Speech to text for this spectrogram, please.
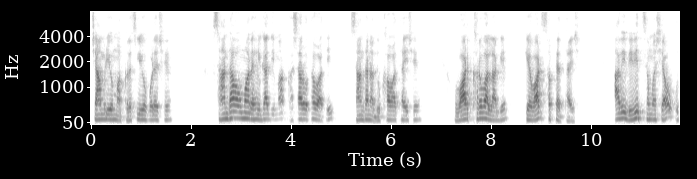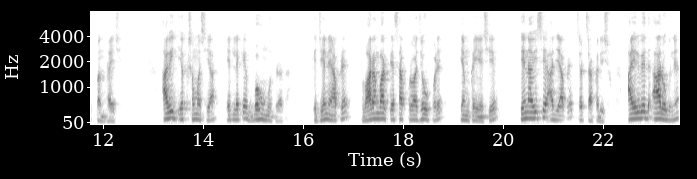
ચામડીઓમાં કરચલીઓ પડે છે સાંધાઓમાં રહેલ ગાદીમાં ઘસારો થવાથી સાંધાના દુખાવા થાય છે. વાળ ખરવા લાગે કે વાળ સફેદ થાય છે. આવી વિવિધ સમસ્યાઓ ઉત્પન્ન થાય છે. આવી જ એક સમસ્યા એટલે કે બહુમૂત્રતા, કે જેને આપણે વારંવાર પેશાબ કરવા જવું પડે એમ કહીએ છીએ. તેના વિશે આજે આપણે ચર્ચા કરીશું. આયુર્વેદ આ રોગને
